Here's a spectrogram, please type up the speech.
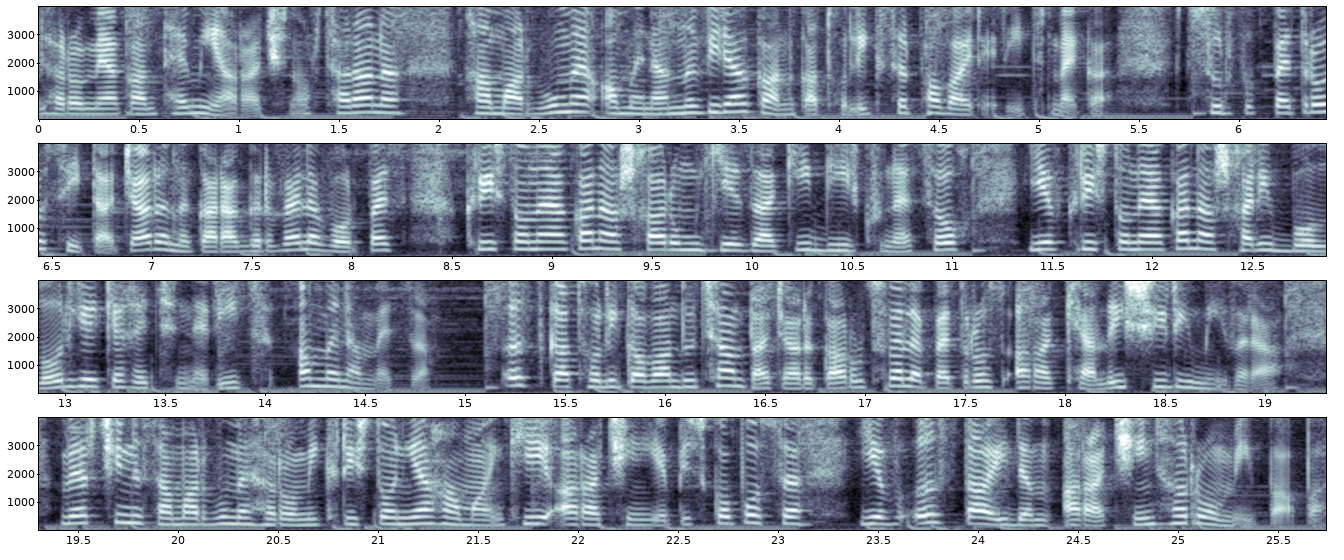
էլ հռոմեական թեմի առաջնորդարանը, համարվում է ամենանվիրական կաթոլիկ սրբավայրերից մեկը։ Սուրբ Պետրոսի տաճարը նկարագրվել է որպես քրիստոնեական աշխարհում եզակի դիրք ունեցող եւ քրիստոնեական քրիստոնեական աշխարհի բոլոր եկեղեցիներից ամենամեծը։ Ըստ կաթոլիկ ավանդության տաճարը կառուցվել է Պետրոս Արաքյալի շիրիմի վրա։ Վերջինս համարվում է Հռոմի քրիստոնյա համայնքի առաջին եպիսկոպոսը եւ ըստ այդմ առաջին Հռոմի պապը։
